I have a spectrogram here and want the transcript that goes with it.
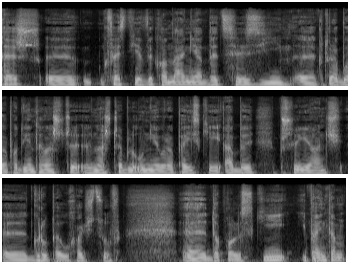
też y, kwestię wykonania decyzji, y, która była podjęta na, szczeblu Unii Europejskiej, aby przyjąć y, grupę uchodźców do Polski i pamiętam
